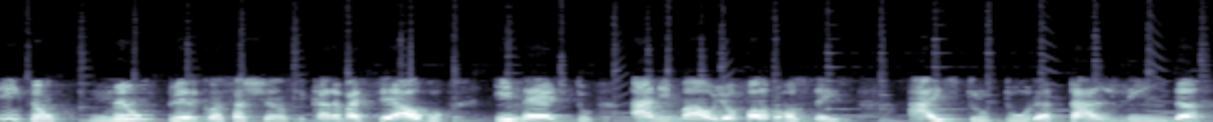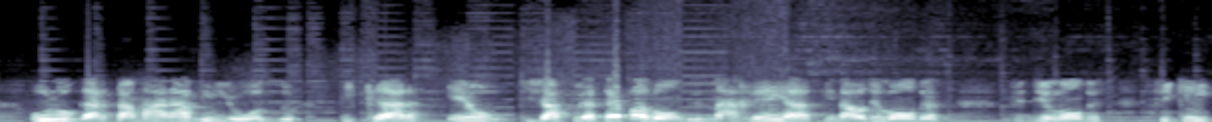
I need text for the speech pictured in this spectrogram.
Então, não percam essa chance, cara, vai ser algo inédito, animal, e eu falo pra vocês, a estrutura tá linda, o lugar tá maravilhoso. E cara, eu que já fui até para Londres, narrei a final de Londres, de Londres, fiquei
